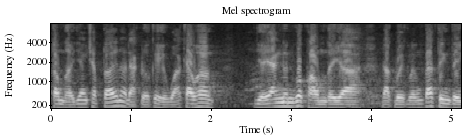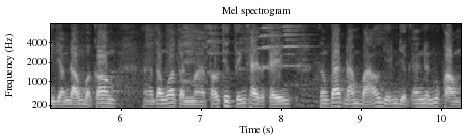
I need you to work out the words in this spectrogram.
trong thời gian sắp tới nó đạt được cái hiệu quả cao hơn. Về an ninh quốc phòng thì à, đặc biệt là công tác tuyên truyền vận động bà con à, trong quá trình mà tổ chức triển khai thực hiện công tác đảm bảo về lĩnh vực an ninh quốc phòng,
